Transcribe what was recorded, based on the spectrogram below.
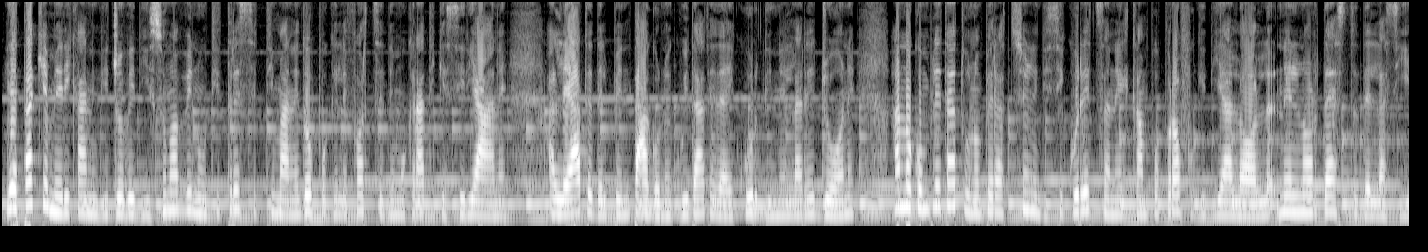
Gli attacchi americani di giovedì sono avvenuti tre settimane dopo che le forze democratiche siriane, alleate del Pentagono e guidate dai curdi nella regione, hanno completato un'operazione di sicurezza nel campo profughi di Alol, nel nord-est della Siria,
